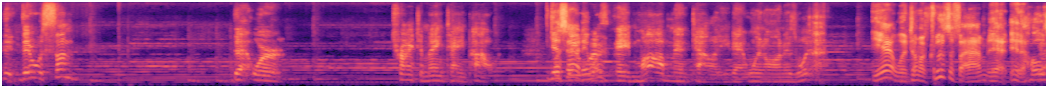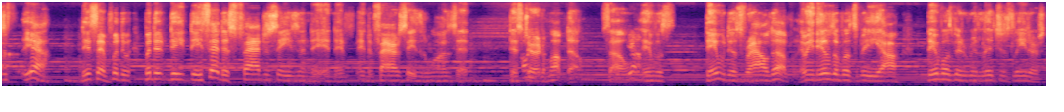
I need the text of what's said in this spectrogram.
there was some that were trying to maintain power. Yes, sir. there They were. was a mob mentality that went on as well. Yeah, when talking about crucify him, yeah, the whole yeah. They said put the but they, they, they said the Sadducees and the, and the and the Pharisees are the ones that that stirred Oh, yeah. them up though. So Yeah. it was they were just riled up. I mean, they were supposed to be uh they were supposed to be religious leaders.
